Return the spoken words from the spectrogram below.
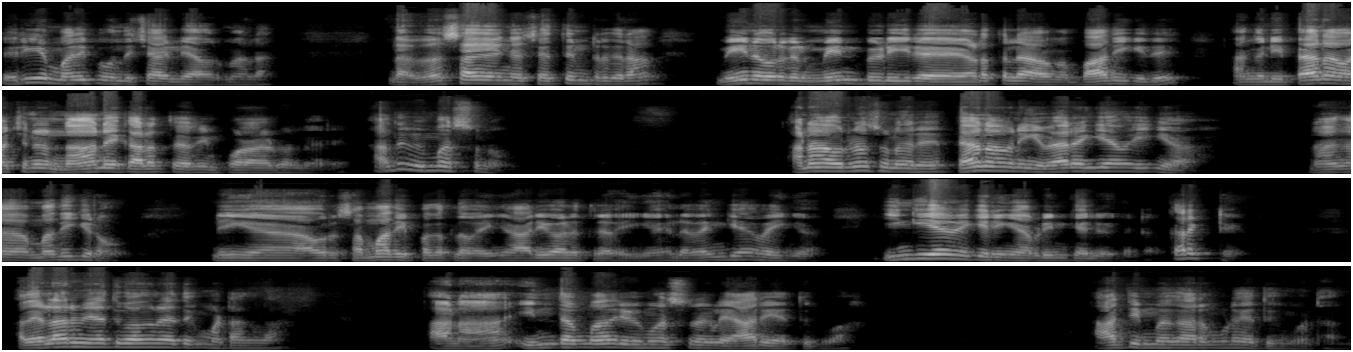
பெரிய மதிப்பு வந்துச்சா இல்லையா அவர் மேலே? இந்த விவசாயம் இங்கே செத்துன்னு இருக்கிறான். மீனவர்கள் மீன் பிடிக்கிற இடத்துல அவங்க பாதிக்குது. அங்கே நீ பேனா வச்சுன்னா நானே கரத்தை இறங்கி போராடுவேன்னாரு அது விமர்சனம். ஆனால் அவர் என்ன சொன்னார்? பேனாவை நீங்கள் வேற எங்கேயா வைங்க. நாங்கள் மதிக்கிறோம். நீங்கள் அவர் சமாதி பக்கத்தில் வைங்க அறிவாலயத்தில் வைங்க இல்லை எங்கேயா வைங்க. இங்கேயே வைக்கிறீங்க அப்படின்னு கேள்வி கேட்டேன் கரெக்டு அது எல்லாரும் ஏற்றுக்குவாங்களா ஏற்றுக்க மாட்டாங்களா? ஆனால் இந்த மாதிரி விமர்சனங்களை யாரும் ஏற்றுக்குவா அதிமுகாரம் கூட ஏற்றுக்க மாட்டாங்க.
